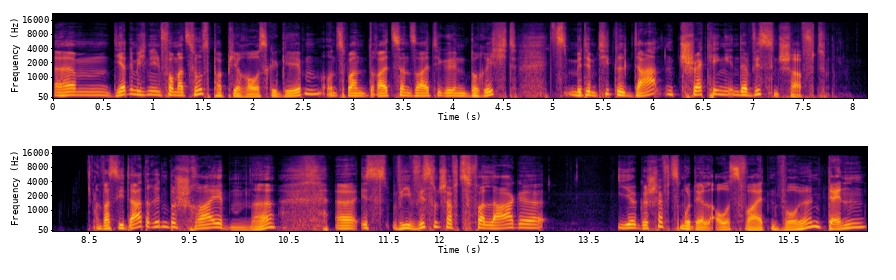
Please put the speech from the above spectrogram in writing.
Ähm, die hat nämlich ein Informationspapier rausgegeben, und zwar einen 13-seitigen Bericht mit dem Titel Datentracking in der Wissenschaft. Was sie da drin beschreiben, ne, äh, ist, wie Wissenschaftsverlage ihr Geschäftsmodell ausweiten wollen, denn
